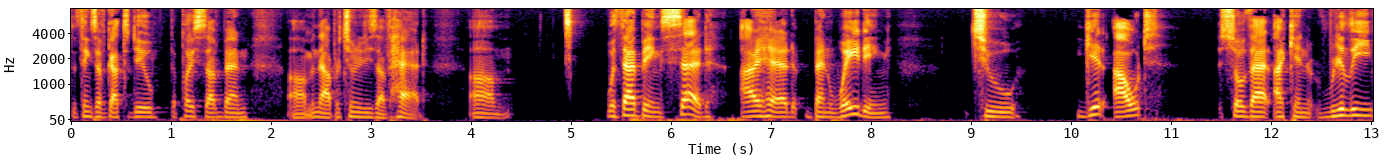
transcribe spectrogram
the things I've got to do, the places I've been, um, and the opportunities I've had. Um, with that being said, I had been waiting to get out so that I can really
